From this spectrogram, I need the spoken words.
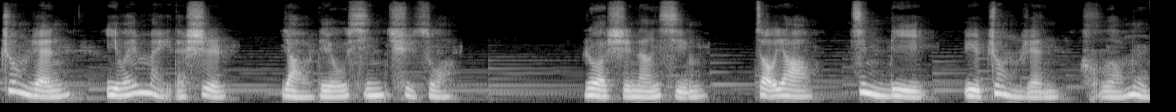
众人以为美的事，要留心去做。若是能行，总要尽力与众人和睦。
